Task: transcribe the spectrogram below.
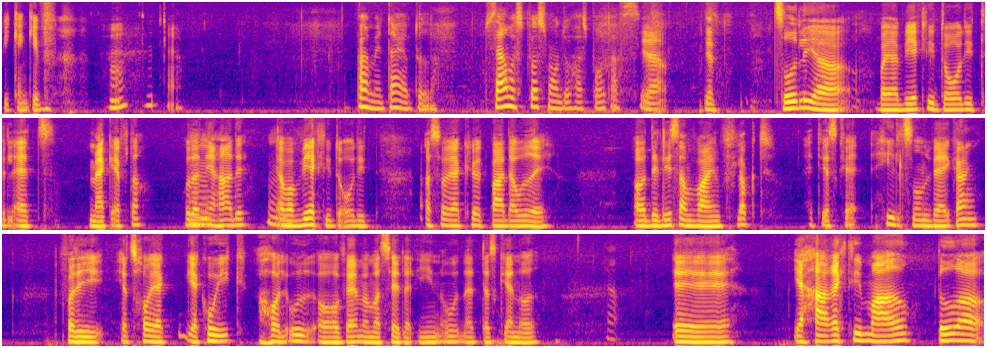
vi kan give. Mm. Ja. Hvad med dig, Abdullah? Samme spørgsmål, du har spurgt os. Ja, jeg, tidligere var jeg virkelig dårlig til at mærke efter, hvordan mm. jeg har det. Mhm. Jeg var virkelig dårlig. Og så jeg kørt bare derudad. Og det ligesom var en flugt, at jeg skal hele tiden være i gang. Fordi jeg tror, jeg, jeg kunne ikke holde ud og være med mig selv alene, uden at der sker noget. Ja. Øh, jeg har rigtig meget bedre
